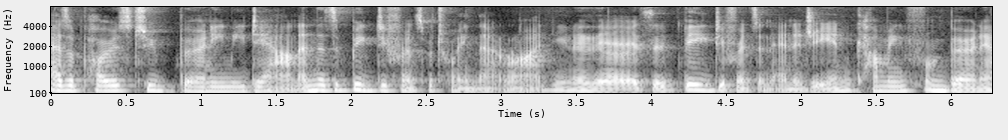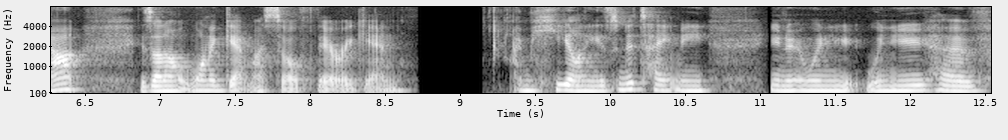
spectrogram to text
as opposed to burning me down. And there's a big difference between that, right? You know, there is a big difference in energy and coming from burnout is I don't want to get myself there again. I'm healing. It's going to take me you know when you when you have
